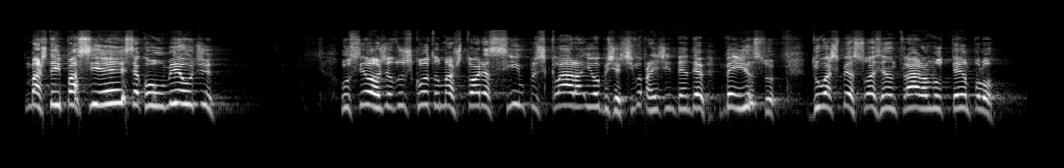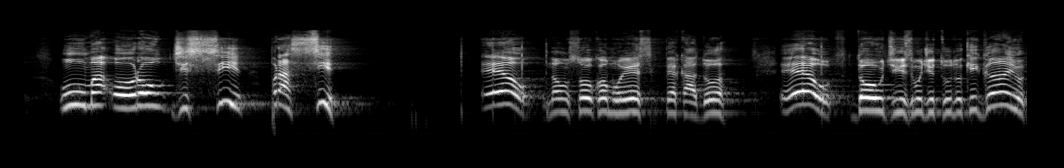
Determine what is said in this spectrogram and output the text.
mas tem paciência com o humilde. O Senhor Jesus conta uma história simples, clara e objetiva para a gente entender bem isso. Duas pessoas entraram no templo. Uma orou de si para si. Eu não sou como esse pecador. Eu dou o dízimo de tudo que ganho.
